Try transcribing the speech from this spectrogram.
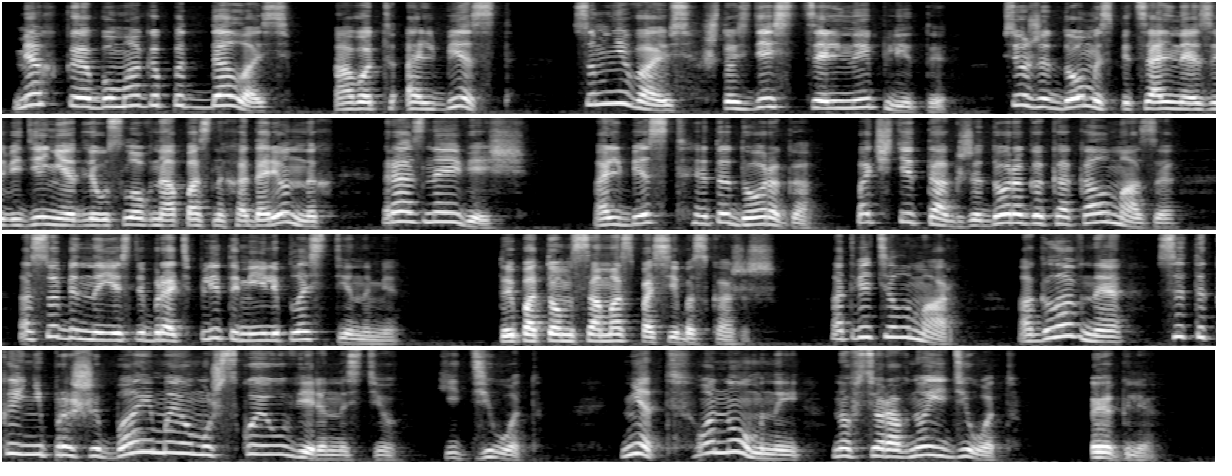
Мягкая бумага поддалась, а вот альбест... Сомневаюсь, что здесь цельные плиты. Все же дом и специальное заведение для условно опасных одаренных – разная вещь. Альбест – это дорого. Почти так же дорого, как алмазы, особенно если брать плитами или пластинами. «Ты потом сама спасибо скажешь», – ответил Мар. А главное, с этакой непрошибаемой мужской уверенностью. Идиот. Нет, он умный, но все равно идиот. Эгли.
